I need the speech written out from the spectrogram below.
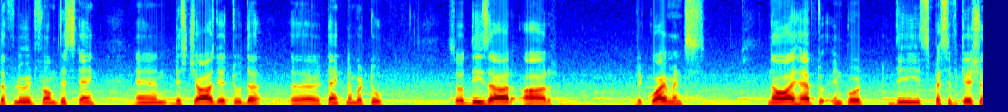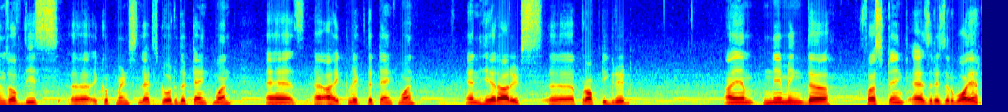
the fluid from this tank and discharge it to the uh, tank number 2 so these are our requirements. Now I have to input the specifications of these uh, equipments. Let's go to the tank 1 as uh, I click the tank 1 and here are its uh, property grid. I am naming the first tank as reservoir.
